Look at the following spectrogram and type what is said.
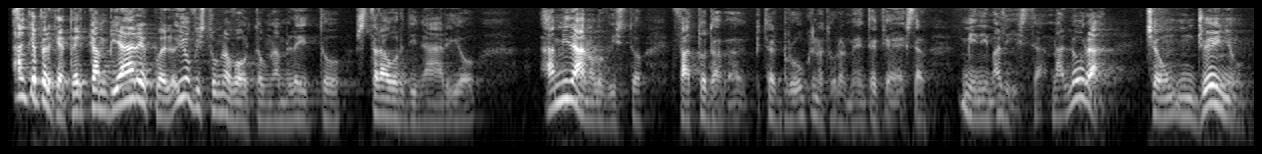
anche perché per cambiare quello, io ho visto una volta un Amleto straordinario, a Milano l'ho visto, fatto da Peter Brook naturalmente, che è minimalista, ma allora c'è un, un genio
